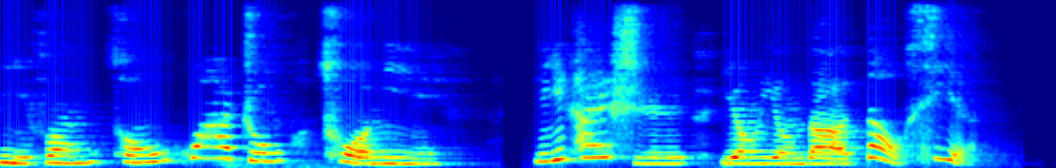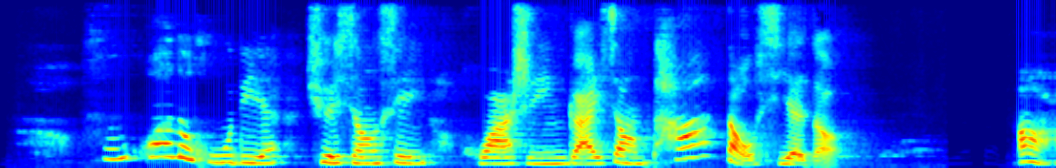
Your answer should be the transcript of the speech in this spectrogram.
蜜蜂从花中错蜜，离开时盈盈的道谢。浮夸的蝴蝶却相信花是应该向它道谢的。二，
